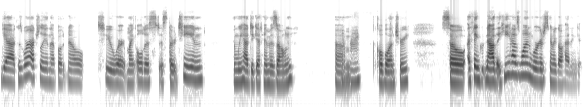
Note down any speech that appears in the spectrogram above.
yeah, because we're actually in that boat now too, where my oldest is 13, and we had to get him his own um, Mhm. global entry. So I think now that he has one, we're just going to go ahead and get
